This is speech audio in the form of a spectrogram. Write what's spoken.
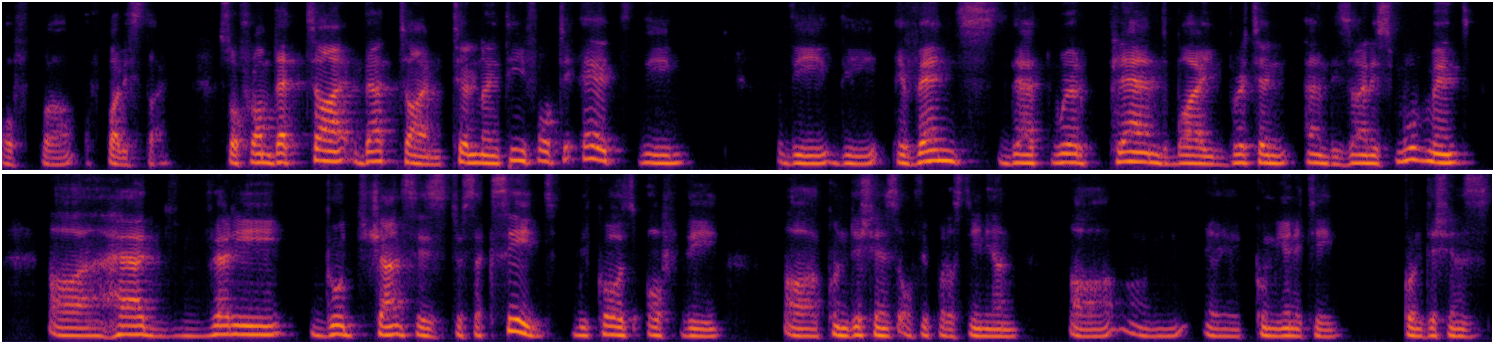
of, uh, of, Palestine. So from that time, that time till 1948, the the the events that were planned by Britain and the Zionist movement uh, had very good chances to succeed because of the uh, conditions of the Palestinian uh, um, community conditions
